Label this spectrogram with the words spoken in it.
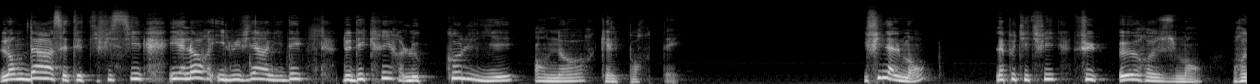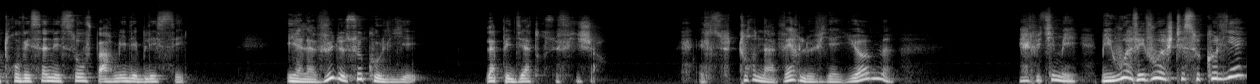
lambda, c'était difficile. Et alors il lui vient à l'idée de décrire le collier en or qu'elle portait. Et finalement, la petite fille fut heureusement retrouvée saine et sauve parmi les blessés. Et à la vue de ce collier, la pédiatre se figea. Elle se tourna vers le vieil homme et elle lui dit Mais, où avez-vous acheté ce collier?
